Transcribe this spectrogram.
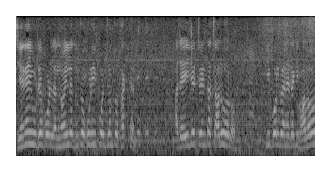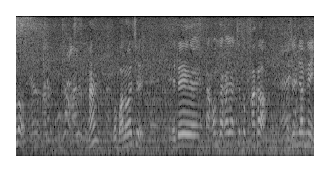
জেনেই উঠে পড়লেন নইলে দুটো কুড়ি পর্যন্ত থাকতেন। আচ্ছা এই যে ট্রেনটা চালু হলো কি বলবেন, এটা কি ভালো হলো? হ্যাঁ? খুব ভালো হয়েছে? এতে এখন দেখা যাচ্ছে তো ফাঁকা প্যাসেঞ্জার নেই।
